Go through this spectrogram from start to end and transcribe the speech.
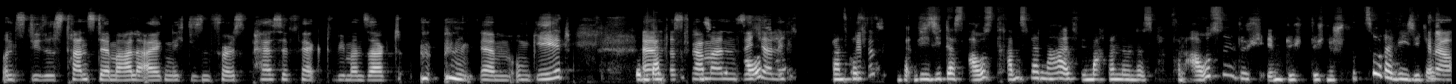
und dieses transdermale eigentlich diesen First Pass Effekt, wie man sagt, ähm, umgeht. Ähm, das kann man sicherlich Ganz kurz, wie sieht das aus, transvernal? Also wie macht man denn das von außen durch, durch, durch eine Spitze oder wie sieht das Genau,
